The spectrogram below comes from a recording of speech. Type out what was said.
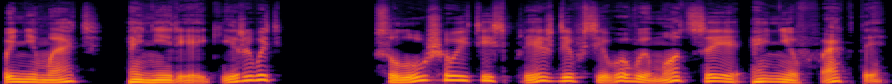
понимать, а не реагировать. Слушайтесь прежде всего в эмоции, а не в факты.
